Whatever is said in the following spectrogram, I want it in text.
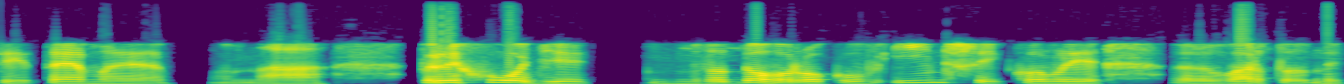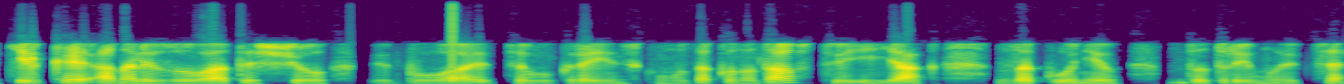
ці теми на переході з одного року в інший, коли е, варто не тільки аналізувати, що відбувається в українському законодавстві і як законів дотримуються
